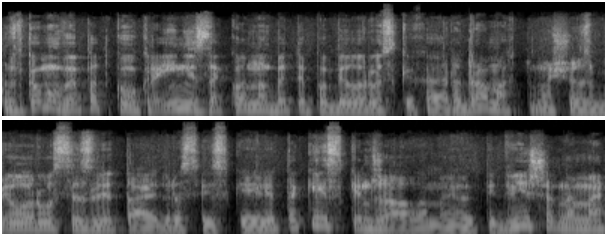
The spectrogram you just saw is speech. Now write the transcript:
В такому випадку Україні законно бити по білоруських аеродромах, тому що з Білоруси злітають російські літаки з кинжалами підвішеними,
